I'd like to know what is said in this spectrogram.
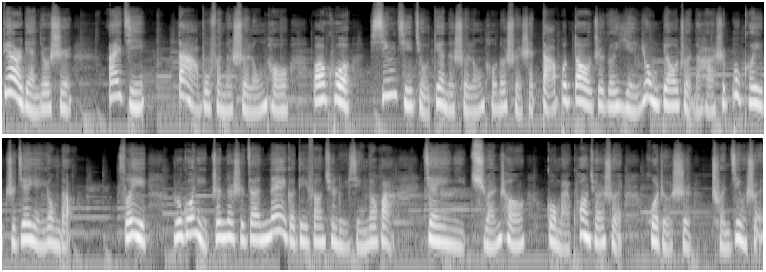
第二点就是，埃及大部分的水龙头，包括星级酒店的水龙头的水是达不到这个饮用标准的哈，是不可以直接饮用的。所以，如果你真的是在那个地方去旅行的话，建议你全程购买矿泉水或者是纯净水。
